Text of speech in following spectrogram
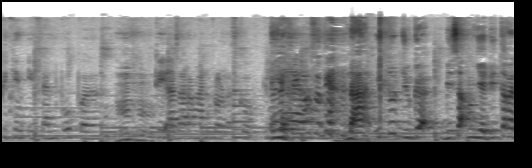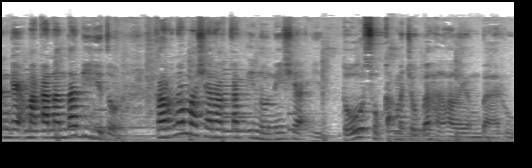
Bikin event boba Mhm. di acara mindfulnessku. Gimana sih maksudnya Nah, itu juga bisa menjadi tren kayak makanan tadi gitu. Karena masyarakat Indonesia itu suka mencoba hal-hal yang baru.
